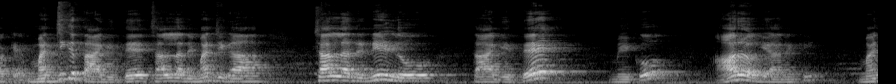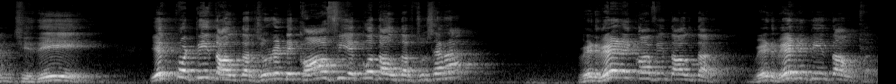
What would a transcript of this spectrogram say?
ఓకే మజ్జిగ తాగితే చల్లని మజ్జిగ చల్లని నీళ్ళు తాగితే మీకు ఆరోగ్యానికి మంచిది. ఎక్కువ టీ తాగుతారు చూడండి కాఫీ ఎక్కువ తాగుతారు చూసారా? వేడి వేడి కాఫీ తాగుతారు. వేడి వేడి టీ తాగుతారు.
